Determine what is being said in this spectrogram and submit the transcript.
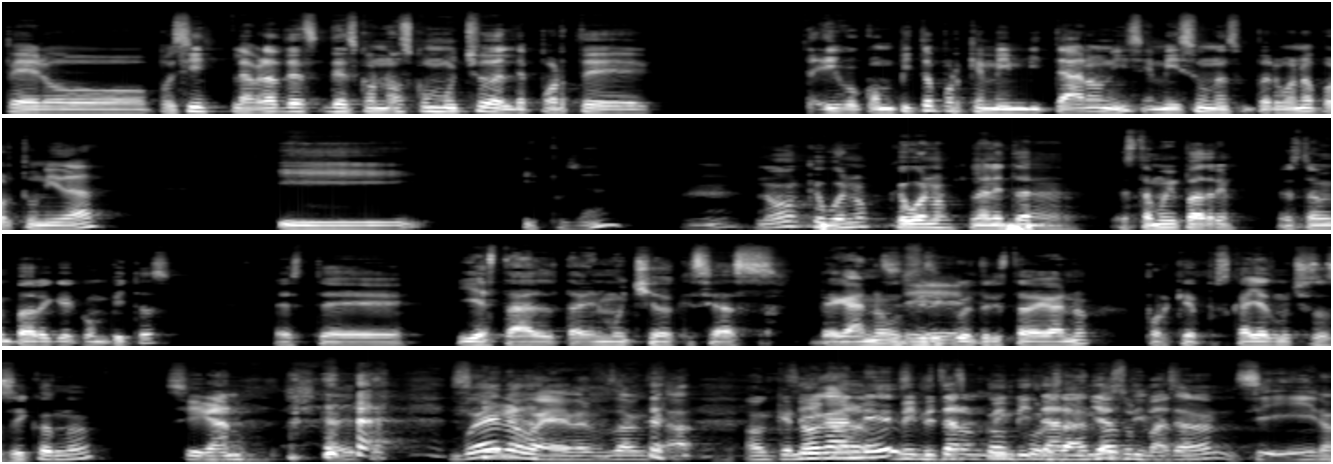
Pero, pues sí, la verdad des- desconozco mucho del deporte. Te digo, compito porque me invitaron y se me hizo una súper buena oportunidad. Y. Y pues ya. Mm, No, qué bueno, qué bueno. La neta, está muy padre. Está muy padre que compitas. Este, y está también muy chido que seas vegano, un Sí. fisiculturista vegano, porque pues callas muchos hocicos, ¿no? Sí, gano. Cállate. Sí, Bueno, güey, pues, aunque, aunque Sí, no claro. ganes, Me invitaron, me invitaron, ya es un paso. Sí, no,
